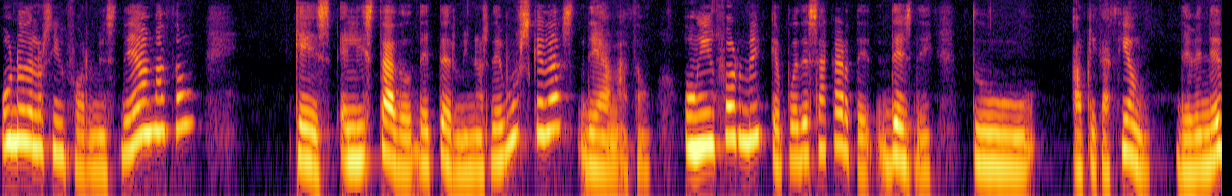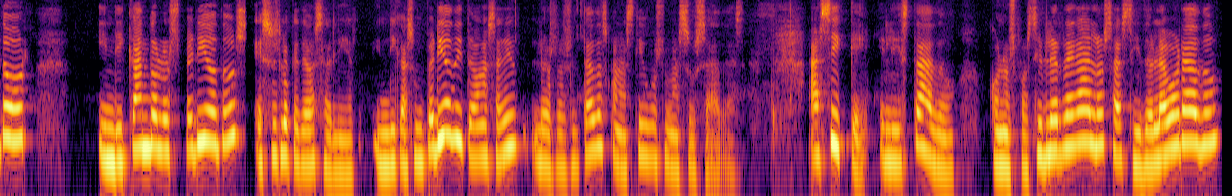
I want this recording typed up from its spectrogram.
uno de los informes de Amazon, que es el listado de términos de búsquedas de Amazon. Un informe que puedes sacarte desde tu aplicación de vendedor indicando los periodos, eso es lo que te va a salir. Indicas un periodo y te van a salir los resultados con las keywords más usadas. Así que el listado con los posibles regalos ha sido elaborado,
